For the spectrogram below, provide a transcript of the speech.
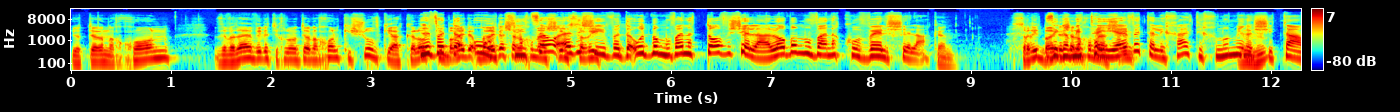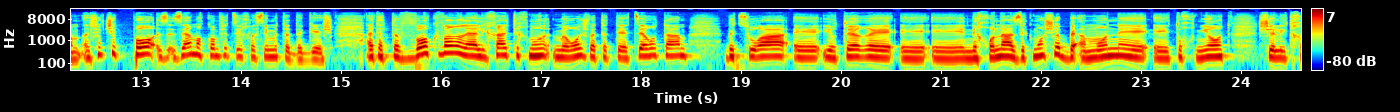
יותר נכון. זה ודאי יביא לתכנון יותר נכון, כי שוב, כי ההקלות, לוודאות, כי ברגע, ברגע שאנחנו מאשרים שרית... זה ייצור איזושהי ודאות במובן הטוב שלה, לא במובן הכובל שלה. כן. שרית, ברגע שאנחנו מאשרים... זה גם מטייב את הליכי התכנון מראשיתם. Mm-hmm. אני חושבת שפה, זה, זה המקום שצריך לשים את הדגש. אתה תבוא כבר להליכי התכנון מראש ואתה תייצר אותם בצורה אה, יותר אה, אה, נכונה. זה כמו שבהמון אה, אה, תוכניות של, התח...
